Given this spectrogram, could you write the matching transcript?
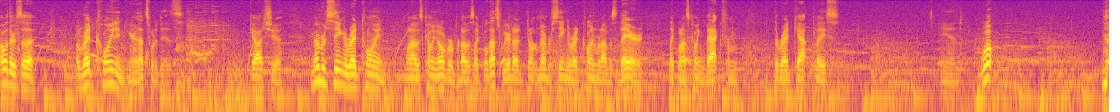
Oh, there's a, a red coin in here. That's what it is. Gotcha. remember seeing a red coin when I was coming over, but I was like, well, that's weird. I don't remember seeing a red coin when I was there. Like when I was coming back from the red cap place. And, whoop!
